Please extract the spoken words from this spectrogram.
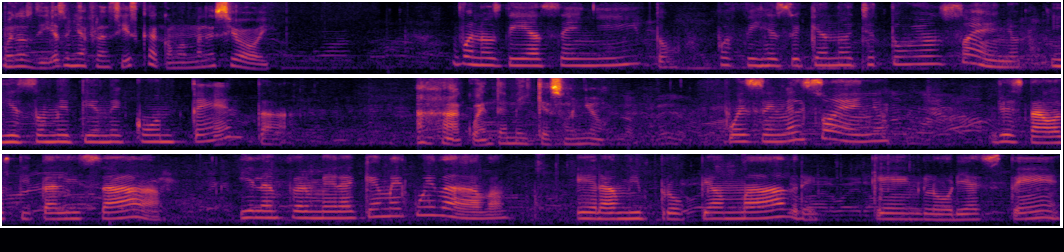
Buenos días, doña Francisca, ¿cómo amaneció hoy? Buenos días, ceñito. Pues fíjese que anoche tuve un sueño y eso me tiene contenta. Ajá, cuéntame, ¿y qué soñó? Pues en el sueño yo estaba hospitalizada y la enfermera que me cuidaba era mi propia madre, que en gloria esté,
